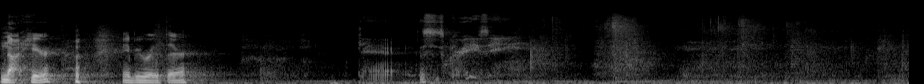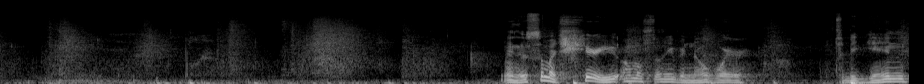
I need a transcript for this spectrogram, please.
not here. maybe right there. Damn, this is crazy. I mean, there's so much here, you almost don't even know where to begin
